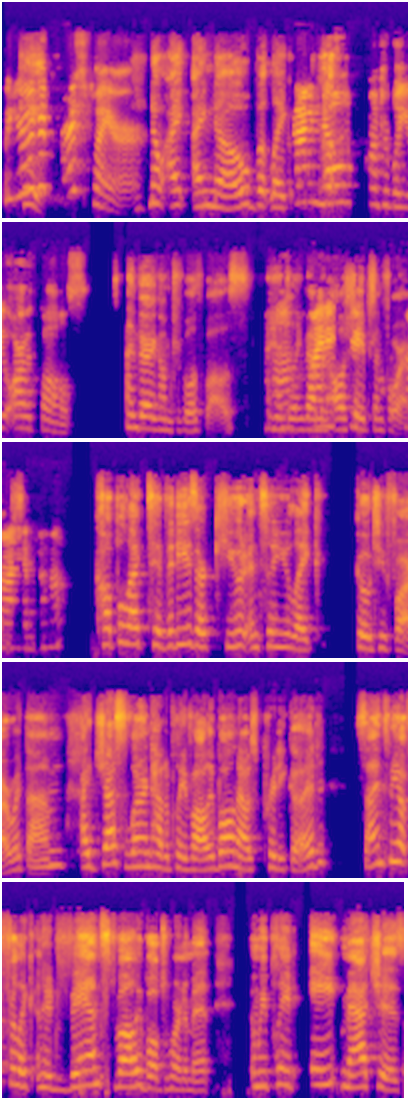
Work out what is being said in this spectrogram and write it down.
But you're a Kate. good tennis player. no i i know but like I know how comfortable you are with balls. i'm very comfortable with balls Uh-huh. handling them in all shapes and forms uh-huh. couple activities are cute until you like go too far with them. I just learned how to play volleyball and I was pretty good. Signs me up for like an advanced volleyball tournament and we played 8 matches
